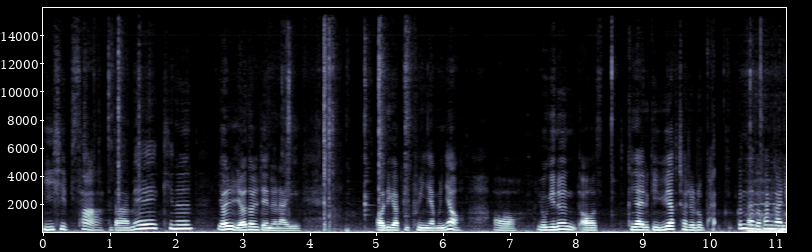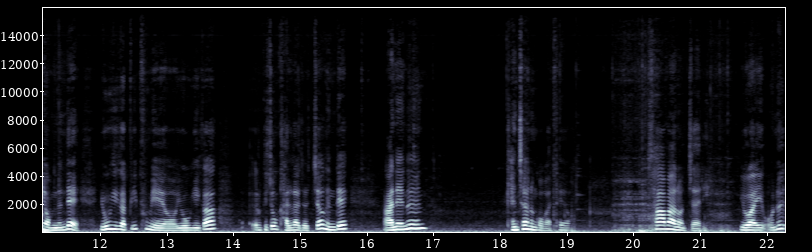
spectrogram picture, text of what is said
24그 다음에 키는 18 되는 아이 어디가 B품이냐면요 어 여기는 어 그냥 이렇게 유약 처리로 바, 끝나서 상관이 없는데 여기가 B품이에요. 여기가 이렇게 좀 갈라졌죠? 근데 안에는 괜찮은 것 같아요. 4만원짜리. 이 아이 오늘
